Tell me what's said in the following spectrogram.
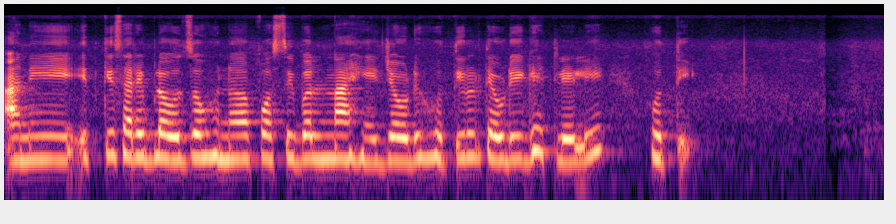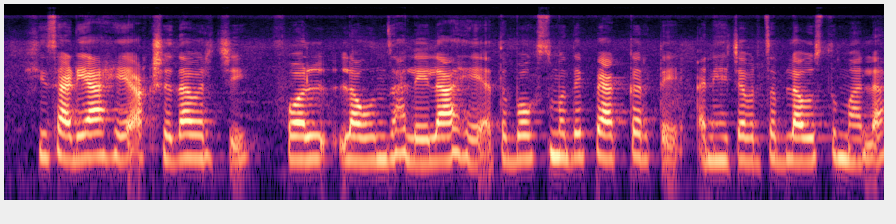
आणि इतकी सारी ब्लाऊज होणं पॉसिबल नाही. जेवढी होतील तेवढी घेतलेली होती. ही साडी आहे अक्षदावरची. फॉल लावून झालेला आहे. आता बॉक्समध्ये पॅक करते आणि ह्याच्यावरचा ब्लाऊज तुम्हाला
